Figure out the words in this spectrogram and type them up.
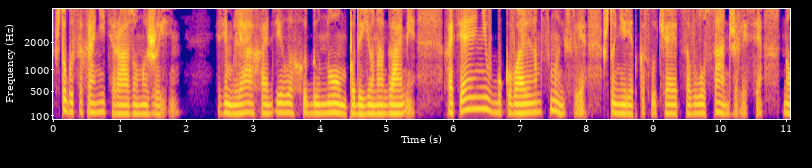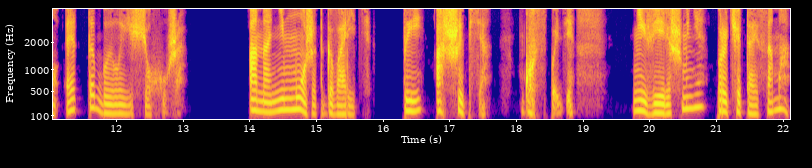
чтобы сохранить разум и жизнь. Земля ходила ходуном под ее ногами, хотя и не в буквальном смысле, что нередко случается в Лос-Анджелесе, но это было еще хуже. Она не может говорить. Ты ошибся. Господи! Не веришь мне? Прочитай сама.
